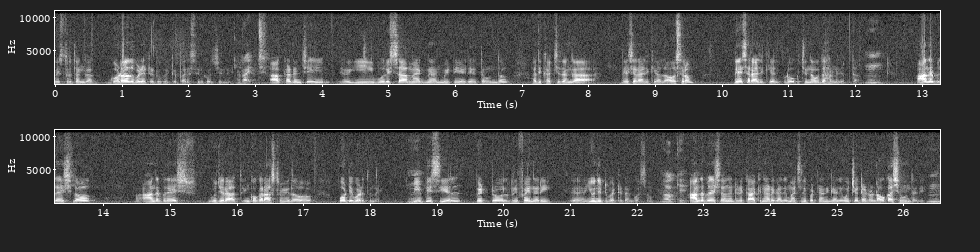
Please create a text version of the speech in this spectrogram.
విస్తృతంగా గొడవలు పడేటటువంటి పరిస్థితికి వచ్చింది. అక్కడ నుంచి ఈ ఒరిస్సా మ్యాగ్నానిమిటీ ఏదైతే ఉందో అది ఖచ్చితంగా దేశ రాజకీయాలు అవసరం. దేశ రాజకీయాలు ఇప్పుడు ఒక చిన్న ఉదాహరణ చెప్తా. మ్మ్. ఆంధ్రప్రదేశ్లో ఆంధ్రప్రదేశ్ గుజరాత్ ఇంకొక రాష్ట్రం ఏదో పోటీ పడుతున్నాయి. బీపీసీఎల్ పెట్రోల్ రిఫైనరీ యూనిట్ పెట్టడం కోసం. ఆంధ్రప్రదేశ్లో ఉన్నటువంటి కాకినాడ కానీ మచిలీపట్నానికి కానీ వచ్చేటటువంటి అవకాశం ఉంది అది. మ్మ్.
